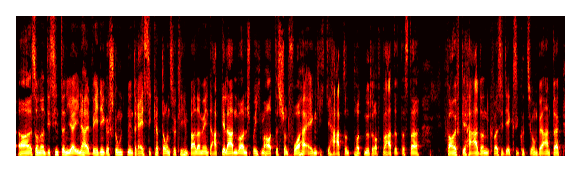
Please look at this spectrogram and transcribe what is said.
äh, sondern die sind dann ja innerhalb weniger Stunden in 30 Kartons wirklich im Parlament abgeladen worden, sprich man hat das schon vorher eigentlich gehabt und hat nur darauf gewartet, dass da VfGH dann quasi die Exekution beantragt.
